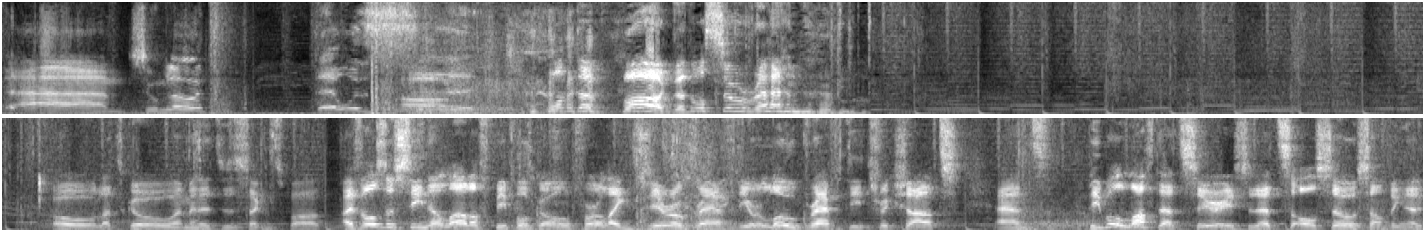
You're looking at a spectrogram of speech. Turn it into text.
Damn. Zoom load? That was Oh. sick. What the fuck? That was so random. Oh, let's go. I made it to the second spot. I've also seen a lot of people going for like zero gravity or low gravity trick shots. And people love that series, so that's also something that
